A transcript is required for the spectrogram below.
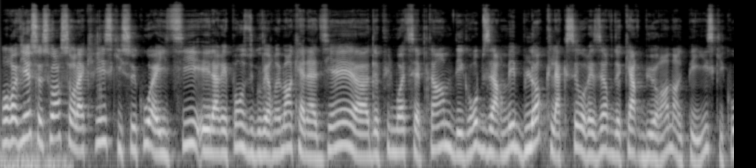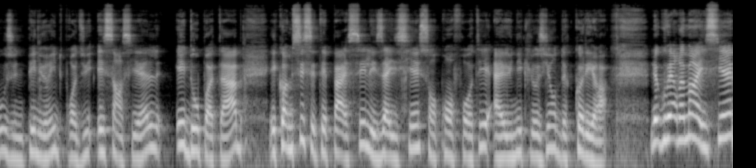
On revient ce soir sur la crise qui secoue Haïti et la réponse du gouvernement canadien. Euh, depuis le mois de septembre, des groupes armés bloquent l'accès aux réserves de carburant dans le pays, ce qui cause une pénurie de produits essentiels et d'eau potable. Et comme si c'était pas assez, les Haïtiens sont confrontés à une éclosion de choléra. Le gouvernement haïtien,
